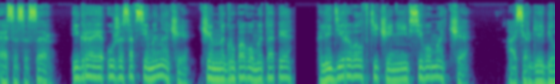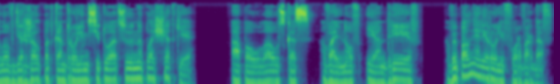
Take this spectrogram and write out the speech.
СССР, играя уже совсем иначе, чем на групповом этапе, лидировал в течение всего матча, а Сергей Белов держал под контролем ситуацию на площадке, а Паулаускас, Вольнов и Андреев выполняли роли форвардов.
